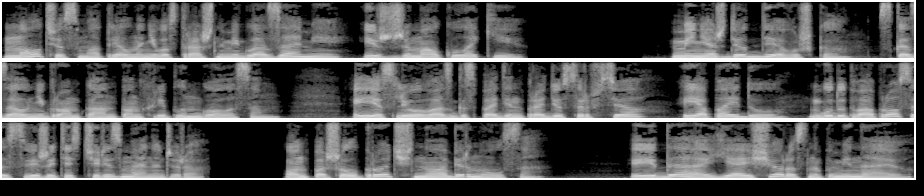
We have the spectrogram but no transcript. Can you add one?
Молча смотрел на него страшными глазами и сжимал кулаки. «Меня ждет девушка», — сказал негромко Антон хриплым голосом. «Если у вас, господин продюсер, все, я пойду. Будут вопросы, свяжитесь через менеджера». Он пошел прочь, но обернулся. «И да, я еще раз напоминаю,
